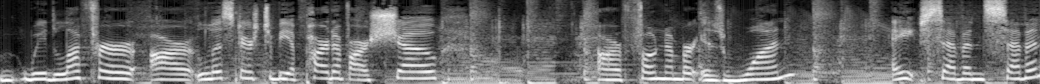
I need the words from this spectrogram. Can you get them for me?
We'd love for our listeners to be a part of our show. Our phone number is 1 877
